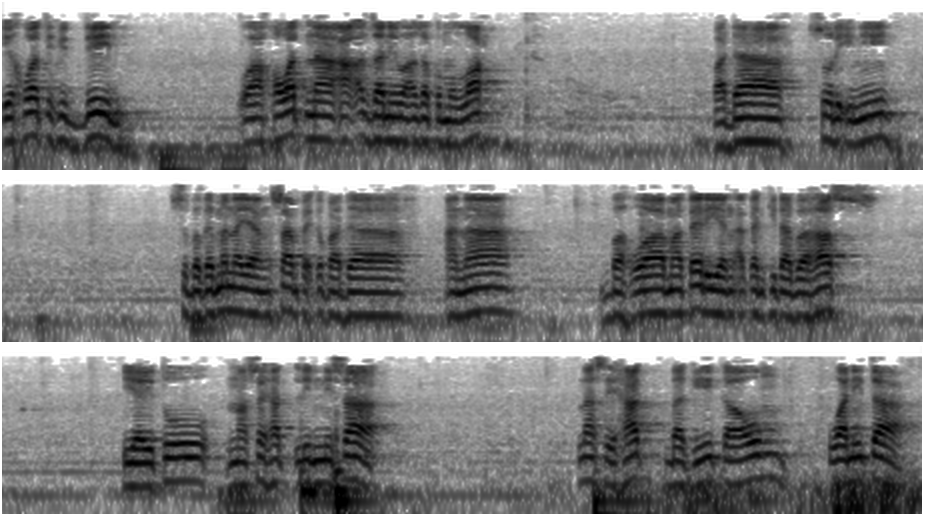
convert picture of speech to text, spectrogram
Ikhwati fid din wa akhawatna a'azani wa azakumullah. Pada sore ini sebagaimana yang sampai kepada ana bahwa materi yang akan kita bahas yaitu nasihat lin nisa nasihat bagi kaum wanita.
